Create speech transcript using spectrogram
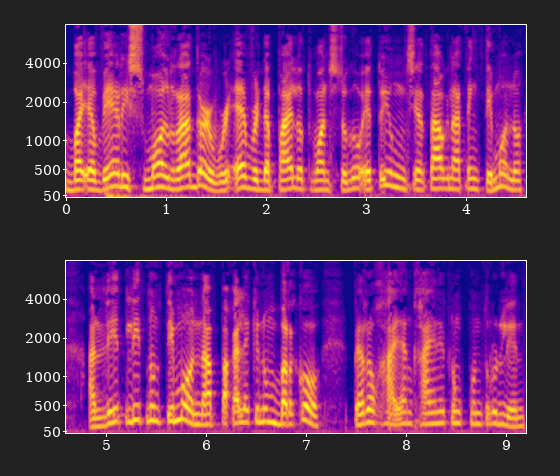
by a very small rudder wherever the pilot wants to go. Ito yung sinatawag nating timon. No? Ang lit-lit ng timon, napakalaki ng barko. Pero kayang-kaya nitong kontrolin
